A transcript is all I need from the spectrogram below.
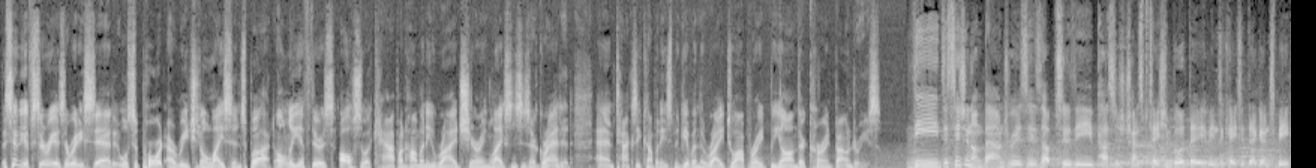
The city of Surrey has already said it will support a regional license, but only if there's also a cap on how many ride sharing licenses are granted. And taxi companies be given the right to operate beyond their current boundaries. The decision on boundaries is up to the Passenger Transportation Board. They have indicated they're going to be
